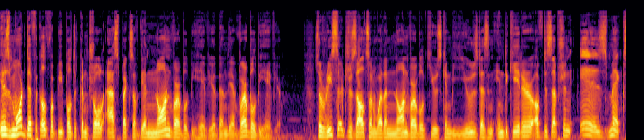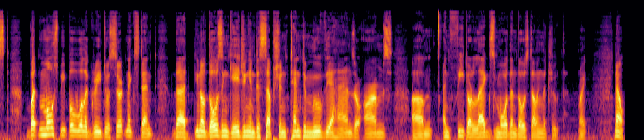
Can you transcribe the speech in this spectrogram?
it is more difficult for people to control aspects of their nonverbal behavior than their verbal behavior. So, research results on whether nonverbal cues can be used as an indicator of deception is mixed, but most people will agree to a certain extent that you know those engaging in deception tend to move their hands or arms um, and feet or legs more than those telling the truth. Right now,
